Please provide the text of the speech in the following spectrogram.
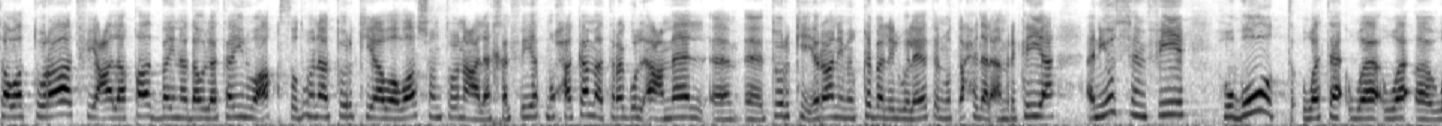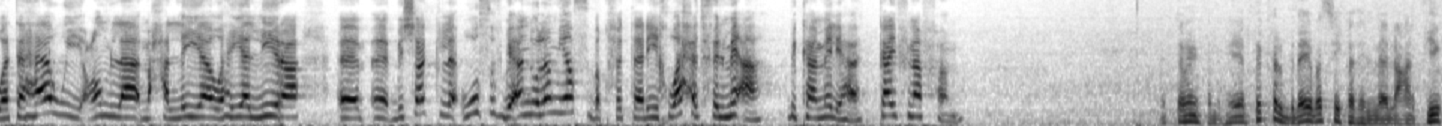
توترات في علاقات بين دولتين وأقصد هنا تركيا وواشنطن على خلفية محاكمة رجل أعمال تركي إيراني من قبل الولايات المتحدة الأمريكية أن يسهم في هبوط وتهاوي عملة محلية وهي الليرة بشكل وصف بأنه لم يسبق في التاريخ 1% بكاملها كيف نفهم؟ تمام فندم. هي الفكرة البداية بس كانت في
